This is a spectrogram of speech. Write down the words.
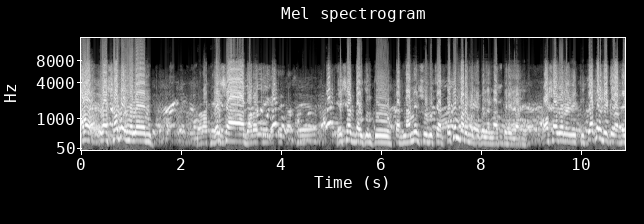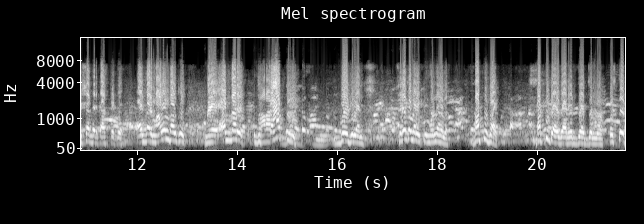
আবার এরা সফল হলেন। এরশাদ। এরশাদ ভাই কিন্তু তার নামের সুবিচার প্রথমবারের মতো করলেন নাচ করে মাঠে। অসাধারণ একটি ট্যাকল দেখলাম এরশাদের কাছ থেকে। একবার মামুন ভাইকে মানে একবার চাপ দিয়ে দিলেন। সেরকমের একটি মনে হলো। বাপ্পু ভাই, বাপ্পু টাইগার দেওয়ার জন্য প্রস্তুত।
